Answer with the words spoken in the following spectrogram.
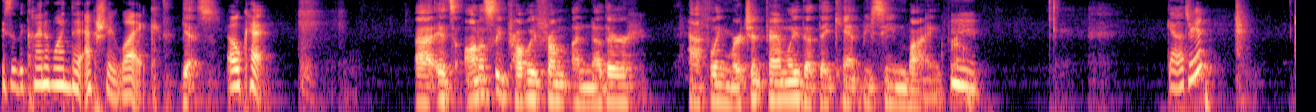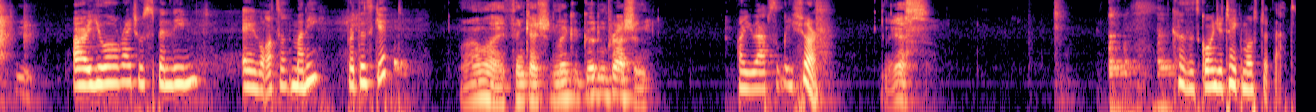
Is it the kind of wine they actually like? Yes. Okay. Uh, it's honestly probably from another halfling merchant family that they can't be seen buying from. Galdrien? Are you alright with spending a lot of money for this gift? Well, I think I should make a good impression. Are you absolutely sure? Yes. Because it's going to take most of that.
